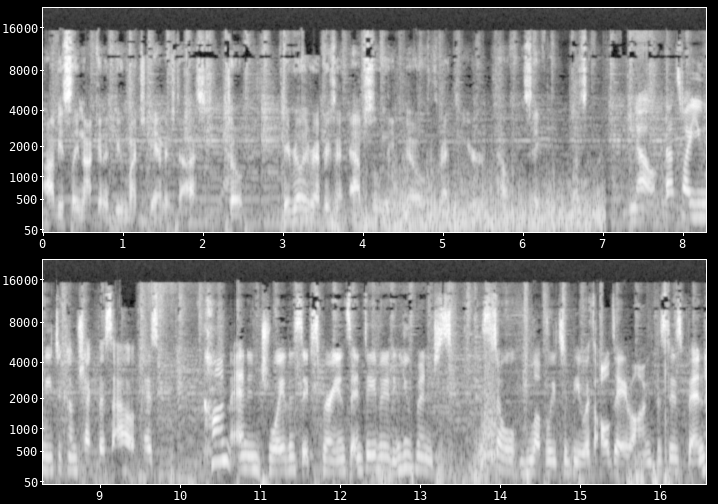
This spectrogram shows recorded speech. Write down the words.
obviously not going to do much damage to us. So they really represent absolutely no threat to your health and safety whatsoever. No, that's why you need to come check this out because come and enjoy this experience. And David, you've been just so lovely to be with all day long. This has been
